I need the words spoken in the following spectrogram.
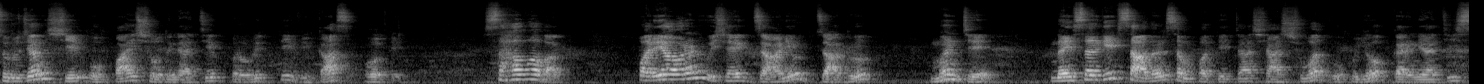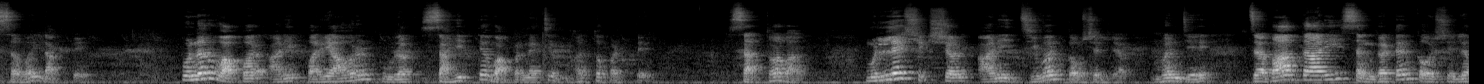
सृजनशील उपाय शोधण्याची प्रवृत्ती विकास होते. सहावा भाग पर्यावरण विषयक जाणीव जागृत म्हणजे नैसर्गिक साधन संपत्तीचा शाश्वत उपयोग करण्याची सवय लागते. पुनर्वापर आणि पर्यावरणपूरक साहित्य वापरण्याचे महत्त्व पडते सातवा भाग मूल्य शिक्षण आणि जीवन कौशल्य म्हणजे जबाबदारी संघटन कौशल्य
